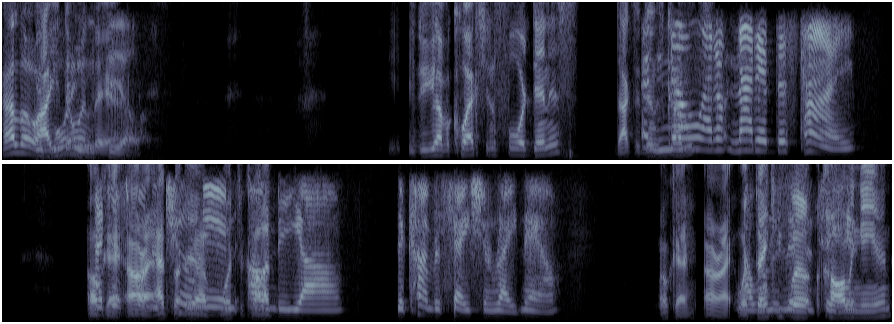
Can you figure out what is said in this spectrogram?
Hello, Good how you morning, doing there? Lucille. Do you have a question for Dennis, Dr. Uh, Dennis no, Cummins? I don't. Not at this time. I Okay, just all right. I want to thought uh, in what you call on it. the uh, the conversation right now. Okay, all right. Well, I thank you for calling you. in,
